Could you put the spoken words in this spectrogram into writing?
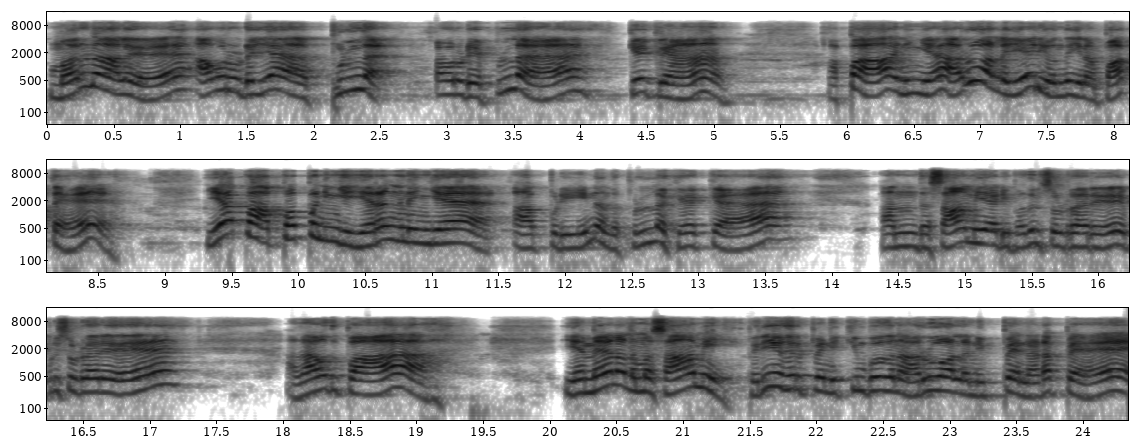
மறுநாள் அவருடைய புள்ள அவருடைய பிள்ளை கேட்குறான் அப்பா நீங்கள் அருவாளில் ஏறி வந்தீங்க நான் பார்த்தேன். ஏப்பா அப்பப்போ நீங்கள் இறங்குனீங்க? அப்படின்னு அந்த புள்ள கேட்க அந்த சாமியாடி பதில் சொல்கிறாரு எப்படி சொல்கிறாரு அதாவதுப்பா என் மேலே நம்ம சாமி பெரிய கருப்பை நிற்கும்போது நான் அருவாளில் நிற்பேன் நடப்பேன்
